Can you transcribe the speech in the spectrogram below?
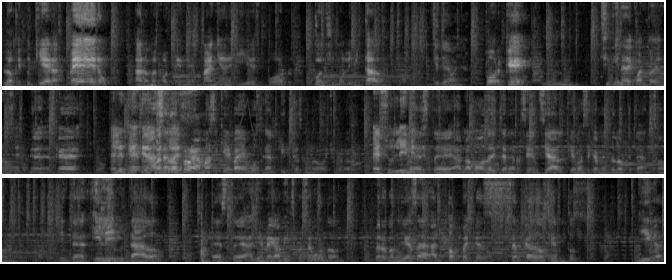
lo que tú quieras. Pero a lo mejor tiene maña y es por consumo limitado. ¿Qué tiene mañana? ¿Por qué? Mm, Si tiene de cuánto es, no sé. Miren, es que El eh, de hace cuánto dos es. programas y que vayan busquen el podcast número 8, ¿verdad? Es un límite. Este, hablamos de internet residencial, que básicamente lo que te dan son internet ilimitado este, a 10 megabits por segundo. Pero cuando llegas a- al tope, que es cerca de 200 gigas,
